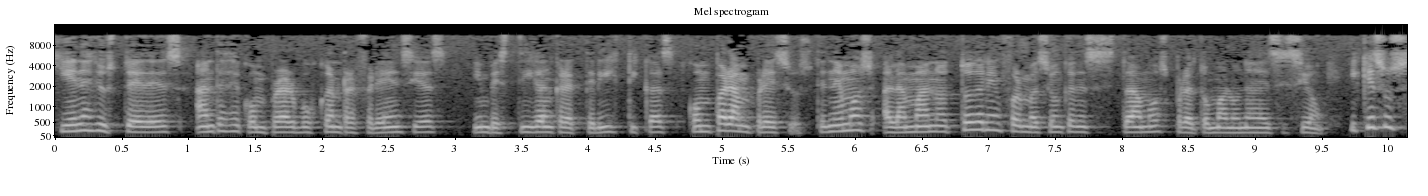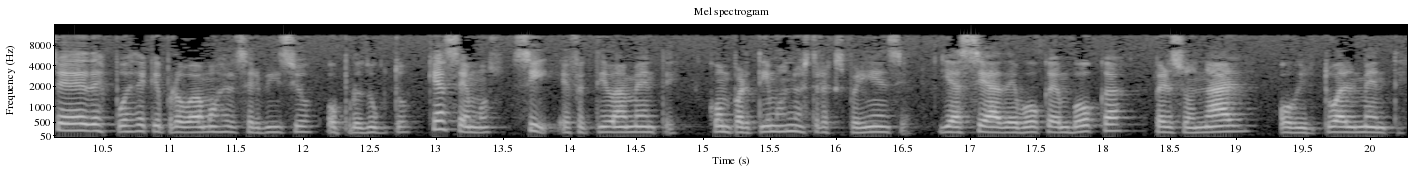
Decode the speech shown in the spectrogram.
Quienes de ustedes antes de comprar buscan referencias investigan características, comparan precios. Tenemos a la mano toda la información que necesitamos para tomar una decisión. ¿Y qué sucede después de que probamos el servicio o producto? ¿Qué hacemos? Sí, efectivamente, compartimos nuestra experiencia, ya sea de boca en boca, personal o virtualmente.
